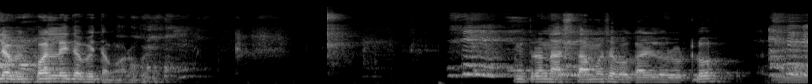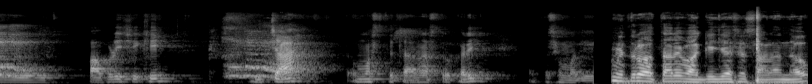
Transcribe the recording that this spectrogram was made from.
લે ભાઈ ફોન લઈ જાઓ ભાઈ તમારો ભાઈ. મિત્રો નાસ્તામાં છે વઘારેલો રોટલો અને પાપડી શીખી ચા. મસ્ત ચા નાસ્તો કરી પછી મળીએ. મિત્રો અત્યારે વાગી જશે સાડા નવ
